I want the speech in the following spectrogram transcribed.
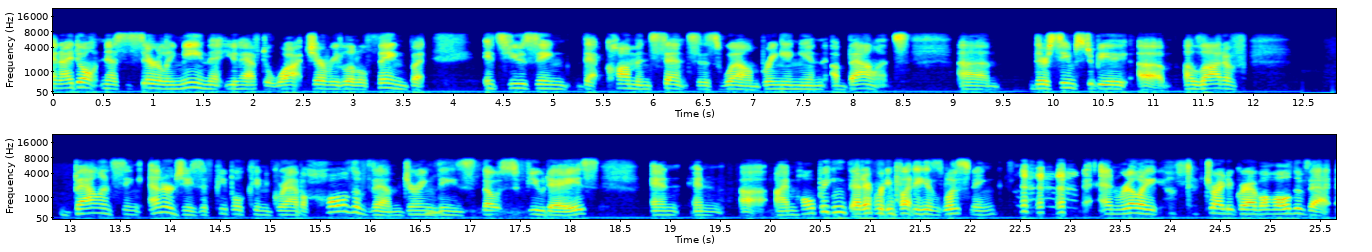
And I don't necessarily mean that you have to watch every little thing, but it's using that common sense as well, bringing in a balance. Um, there seems to be a, a lot of balancing energies if people can grab a hold of them during mm-hmm. these those few days. And and uh, i'm hoping that everybody is listening and really try to grab a hold of that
